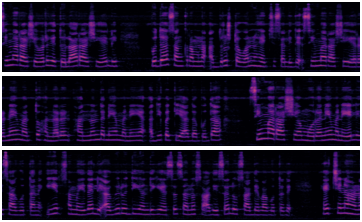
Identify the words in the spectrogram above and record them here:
ಸಿಂಹರಾಶಿಯವರಿಗೆ ತುಲಾರಾಶಿಯಲ್ಲಿ ಬುಧ ಸಂಕ್ರಮಣ ಅದೃಷ್ಟವನ್ನು ಹೆಚ್ಚಿಸಲಿದೆ. ಸಿಂಹರಾಶಿಯ ಎರಡನೇ ಮತ್ತು ಹನ್ನೆರ, ಹನ್ನೊಂದನೆಯ ಮನೆಯ ಅಧಿಪತಿಯಾದ ಬುಧ ಸಿಂಹ ರಾಶಿಯ ಮೂರನೇ ಮನೆಯಲ್ಲಿ ಸಾಗುತ್ತಾನೆ. ಈ ಸಮಯದಲ್ಲಿ ಅಭಿವೃದ್ಧಿಯೊಂದಿಗೆ ಯಶಸ್ಸನ್ನು ಸಾಧಿಸಲು ಸಾಧ್ಯವಾಗುತ್ತದೆ. ಹೆಚ್ಚಿನ ಹಣ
